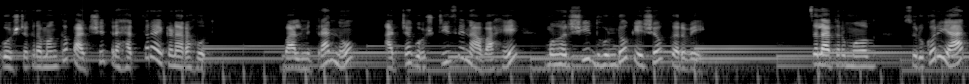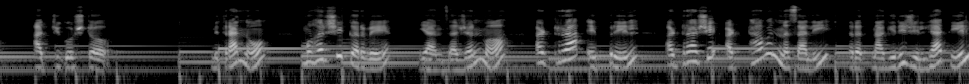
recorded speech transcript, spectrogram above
गोष्ट क्रमांक पाचशे त्र्याहत्तर ऐकणार आहोत. बालमित्रांनो आजच्या गोष्टीचे नाव आहे महर्षी धोंडो केशव कर्वे. चला तर मग सुरू करूयात आजची गोष्ट. मित्रांनो महर्षी कर्वे यांचा जन्म अठरा एप्रिल अठराशे अठ्ठावन्न साली रत्नागिरी जिल्ह्यातील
